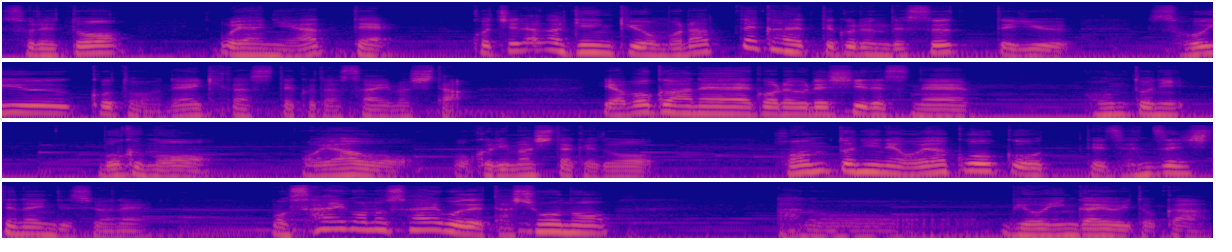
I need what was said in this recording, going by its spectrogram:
それと親に会ってこちらが元気をもらって帰ってくるんですっていうそういうことをね聞かせてくださいました。いや僕はねこれ嬉しいですね。本当に。僕も親を送りましたけど本当にね親孝行って全然してないんですよね。もう最後の最後で多少のあの病院通いとか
